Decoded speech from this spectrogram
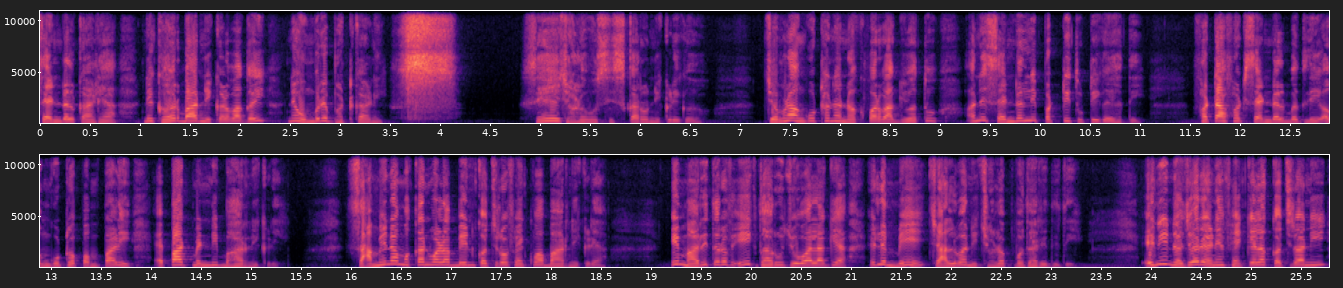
સેન્ડલ કાઢ્યા ને ઘર બહાર નીકળવા ગઈ ને ઉંમરે ભટકાણી. સહેજ હળવો સિસકારો નીકળી ગયો. જમણા અંગૂઠાના નખ પર વાગ્યું હતું અને સેન્ડલની પટ્ટી તૂટી ગઈ હતી. ફટાફટ સેન્ડલ બદલી અંગૂઠો પંપાળી એપાર્ટમેન્ટની બહાર નીકળી. સામેના મકાનવાળા બેન કચરો ફેંકવા બહાર નીકળ્યા. એ મારી તરફ એક ધારું જોવા લાગ્યા એટલે મેં ચાલવાની ઝડપ વધારી દીધી. એની નજર એણે ફેંકેલા કચરાની,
